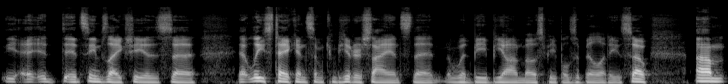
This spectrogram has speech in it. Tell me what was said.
it it seems like she has uh, at least taken some computer science that would be beyond most people's abilities. So, um,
